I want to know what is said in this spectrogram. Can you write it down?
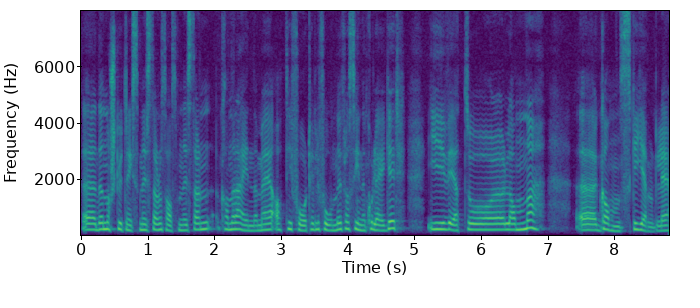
den norske utenriksministeren og statsministeren kan regne med at de får telefoner fra sine kolleger i vetolandene Eh, ganske jevnlig.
